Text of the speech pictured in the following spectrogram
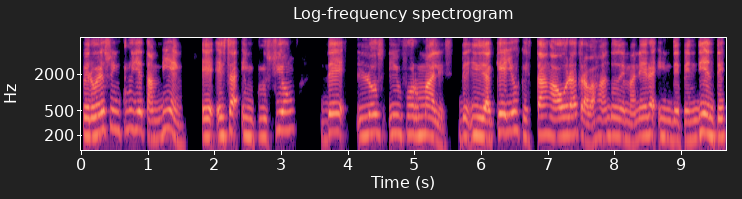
Pero eso incluye también eh, esa inclusión de los informales y de aquellos que están ahora trabajando de manera independiente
